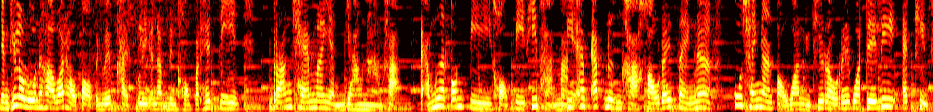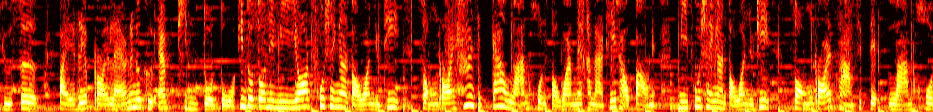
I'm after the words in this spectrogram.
อย่างที่เรารู้นะคะว่าเถาเป่าเป็นเว็บขายปลีกอันดับหนึ่งของประเทศจีน รั้งแชมป์มาอย่างยาวนานค่ะ แต่เมื่อต้นปีของปีที่ผ่านมามีแอปแอปหนึ่งค่ะเขาได้แซงหน้า ผู้ใช้งานต่อวันหรือที่เราเรียกว่า daily active user ไปเรียบร้อยแล้ว นั่นก็คือแอปพินตัวตัวพินตัวตัวเนี่ยมียอดผู้ใช้งานต่อวันอยู่ที่ 259 ล้านคนต่อวันในขณะที่เถาเป่าเนี่ยมีผู้ใช้งานต่อวันอยู่ที่ 237 ล้านคน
